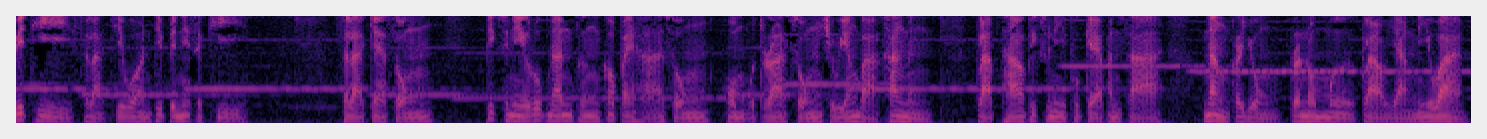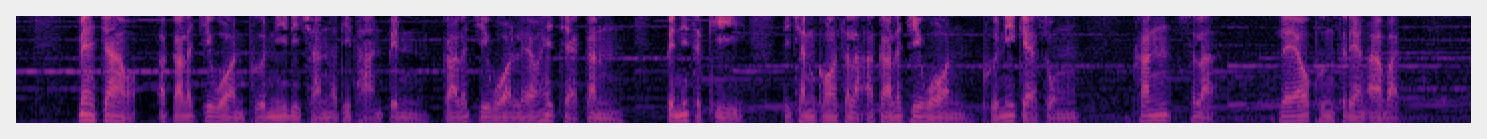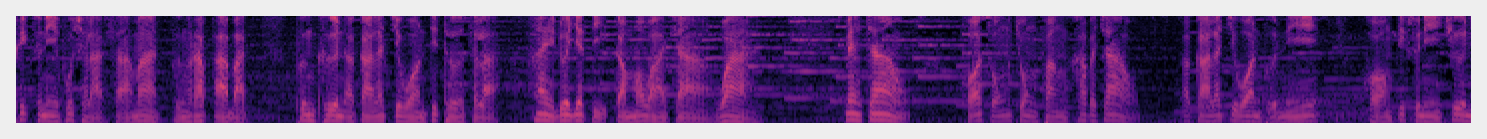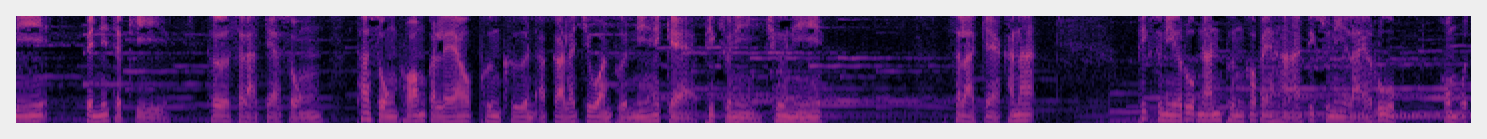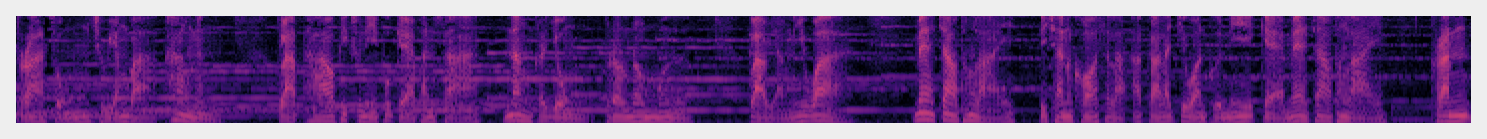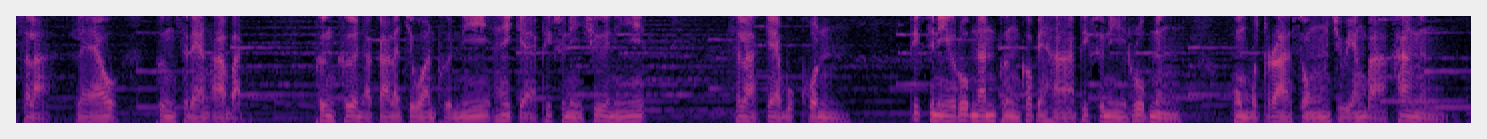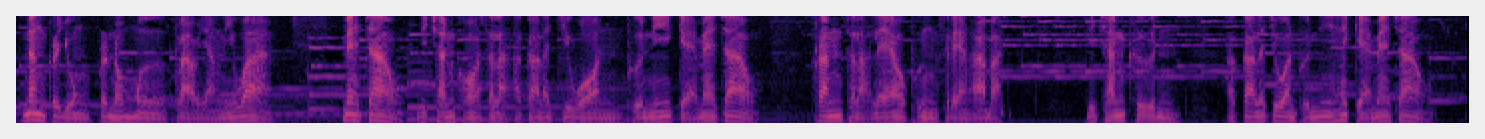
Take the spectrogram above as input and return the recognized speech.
วิธีสละจีวรที่เป็นนิสกี สละแก่สงภิกษุณีรูปนั้นพึงเข้าไปหาสงห่มอุตราสงเฉียงบ่าข้างหนึ่ง กราบเท้าภิกษุณีผู้แก่พรรษา นั่งกระยงประนมมือกล่าวอย่างนี้ว่า แม่เจ้าอาการจีวรผืนนี้ดิฉันอธิษฐานเป็นกาลจีวรแล้วให้แจกกัน เป็นนิสกีดิฉันขอสละอาการจีวรผืนนี้แก่สงครั้นสละ แล้วพึงแสดงอาบัติ ภิกษุณีผู้ฉลาดสามารถพึงรับอาบัติพึงคืนอาการละจีวรที่เธอสละให้ด้วยยติกรรมวาจาว่า แม่เจ้า ขอสงฆ์จงฟังข้าพเจ้า อาการละจีวรผืนนี้ของภิกษุณีชื่อนี้เป็นนิสกี เธอสละแก่สงฆ์ถ้าสงฆ์พร้อมกันแล้วพึงคืนอาการละจีวรผืนนี้ให้แก่ภิกษุณีชื่อนี้ สละแก่คณะ ภิกษุณีรูปนั้นพึงเข้าไปหาภิกษุณีหลายรูป ห่มอุตราสงเฉียงบ่าข้างหนึ่ง กราบเท้าภิกษุณีผู้แก่พรรษา นั่งกระยง ประนมมือ กล่าวอย่างนี้ว่า แม่เจ้าทั้งหลาย ดิฉันขอสละอาการจีวรผืนนี้แก่แม่เจ้าทั้งหลาย ครั้นสละแล้วพึงแสดงอาบัติพึงคืนอาการจีวรผืนนี้ให้แก่ภิกษุณีชื่อนี้ สละแก่บุคคล ภิกษุณีรูปนั้นพึงเข้าไปหาภิกษุณีรูปหนึ่งห่มอุตราสงเฉียงบ่าข้างหนึ่ง นั่งกระยงประนมมือกล่าวอย่างนี้ว่า แม่เจ้า ดิฉันขอสละอาการจีวรผืนนี้แก่แม่เจ้า ครั้นสละแล้วพึงแสดงอาบัติ ดิฉันคืนอาการจีวรผืนนี้ให้แก่แม่เจ้า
